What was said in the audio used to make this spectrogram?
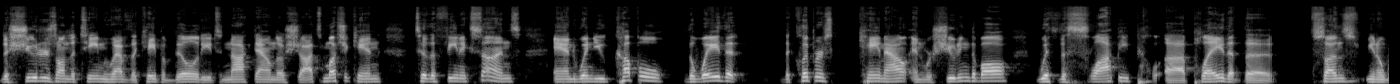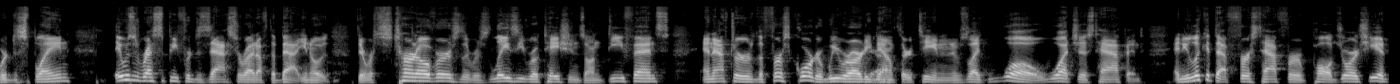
the shooters on the team who have the capability to knock down those shots, much akin to the Phoenix Suns. And when you couple the way that the Clippers came out and were shooting the ball with the sloppy uh, play that the Suns, you know, were displaying, it was a recipe for disaster right off the bat. You know, there was turnovers, there was lazy rotations on defense, and after the first quarter, we were already yeah. down 13 and it was like, "Whoa, what just happened?" And you look at that first half for Paul George, he had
